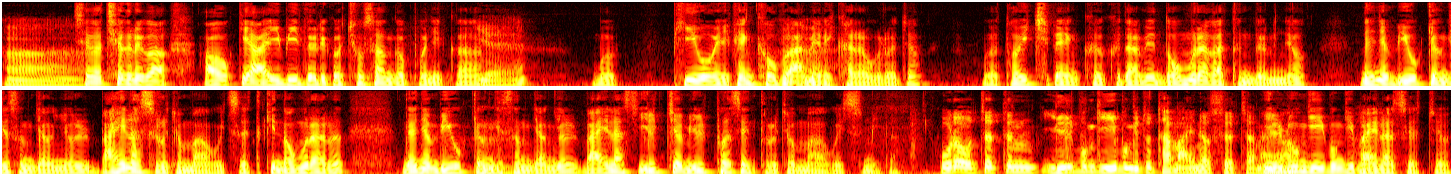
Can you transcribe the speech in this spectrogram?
아. 제가 최근에 가 아홉 개 IB들이 그 조사한 것 보니까 예. 뭐 BOA Bank of America라고 그러죠. 뭐 도이치뱅크 그다음에 노무라 같은 데는요. 내년 미국 경제 성장률 마이너스로 전망하고 있어요. 특히 노무라는 내년 미국 경제 음. 성장률 마이너스 1.1%로 전망하고 있습니다. 올해 어쨌든 1분기, 2분기도 다 마이너스였잖아요. 1분기, 2분기 네. 마이너스였죠.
